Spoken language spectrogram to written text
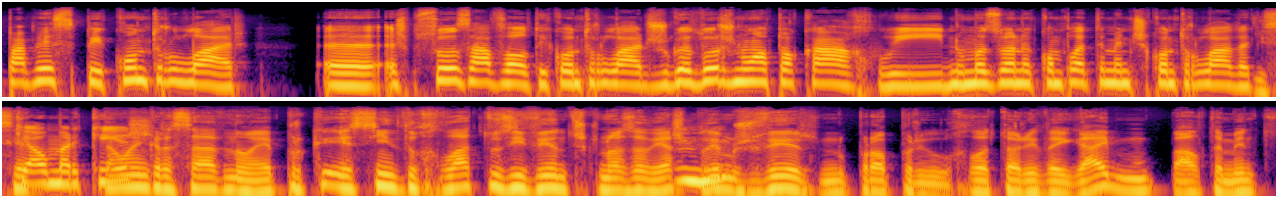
para a PSP controlar uh, as pessoas à volta e controlar jogadores num autocarro e numa zona completamente descontrolada Isso que é, o Marquês. Tão engraçado, não é? Porque assim, do relato dos eventos que nós, aliás, Uhum. podemos ver no próprio relatório da IGAI, altamente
